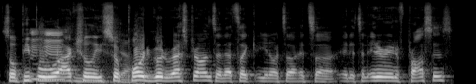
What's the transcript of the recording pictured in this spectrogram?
So people will actually Mm, yeah. support good restaurants, and that's like you know it's a it's a it's an iterative process.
